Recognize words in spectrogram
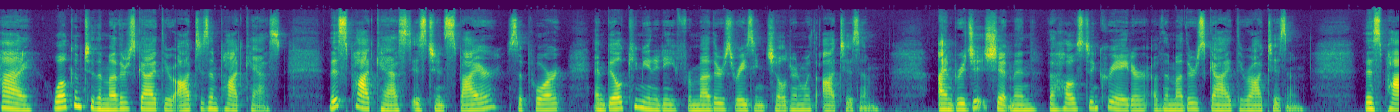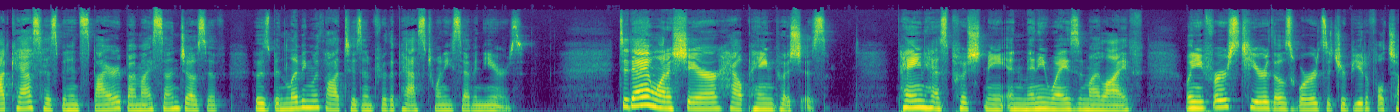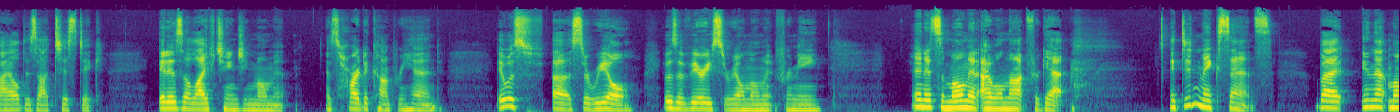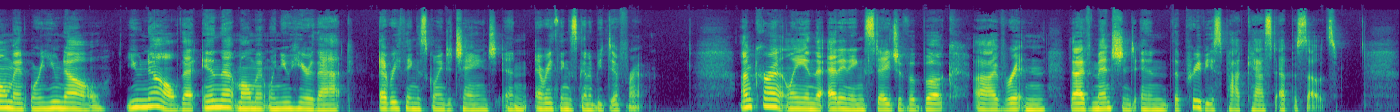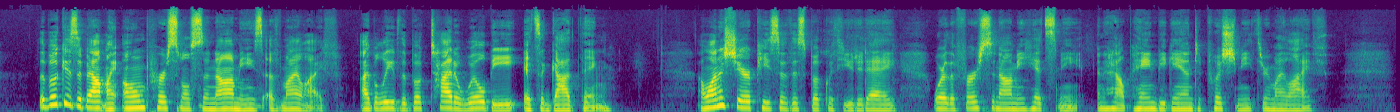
Hi, welcome to the Mother's Guide Through Autism podcast. This podcast is to inspire, support, and build community for mothers raising children with autism. I'm Bridget Shipman, the host and creator of the Mother's Guide Through Autism. This podcast has been inspired by my son Joseph, who has been living with autism for the past 27 years. Today, I want to share how pain pushes. Pain has pushed me in many ways in my life. When you first hear those words that your beautiful child is autistic, it is a life changing moment. It's hard to comprehend. It was uh, surreal. It was a very surreal moment for me. And it's a moment I will not forget. It didn't make sense. But in that moment where you know, you know that in that moment when you hear that, everything is going to change and everything's going to be different. I'm currently in the editing stage of a book I've written that I've mentioned in the previous podcast episodes. The book is about my own personal tsunamis of my life. I believe the book title will be It's a God Thing. I want to share a piece of this book with you today where the first tsunami hits me and how pain began to push me through my life.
